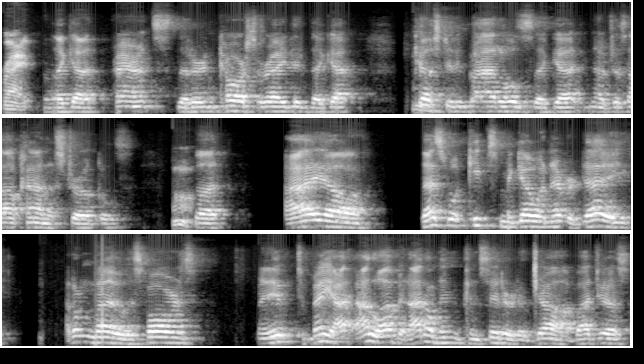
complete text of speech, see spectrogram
Right. They got parents that are incarcerated. They got custody battles. They got, you know, just all kind of struggles. Hmm. But I, uh, that's what keeps me going every day. I don't know as far as I mean, it, to me, I, I love it. I don't even consider it a job. I just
